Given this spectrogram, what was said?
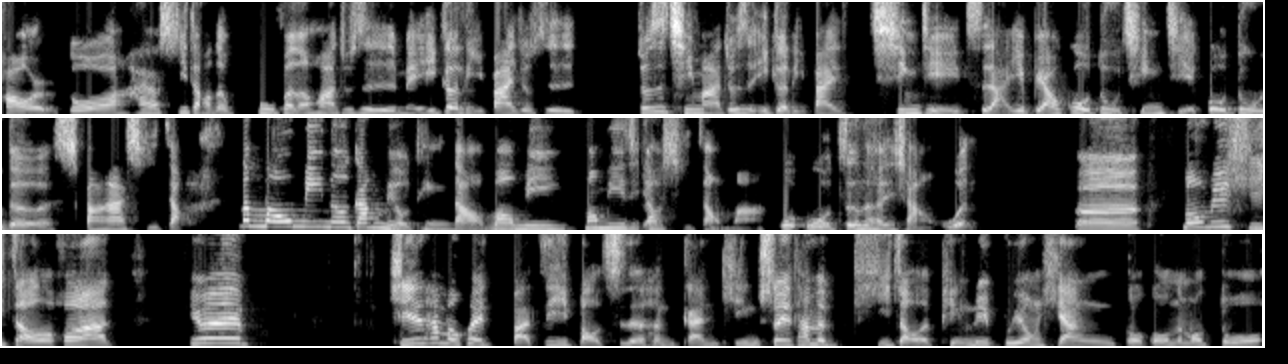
掏耳朵，还有洗澡的部分的话，就是每一个礼拜就是就是起码就是一个礼拜清洁一次啊，也不要过度清洁，过度的帮它洗澡。那猫咪呢？刚刚没有听到，猫咪猫咪要洗澡吗？我我真的很想问。呃，猫咪洗澡的话，因为其实他们会把自己保持得很干净，所以他们洗澡的频率不用像狗狗那么多。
